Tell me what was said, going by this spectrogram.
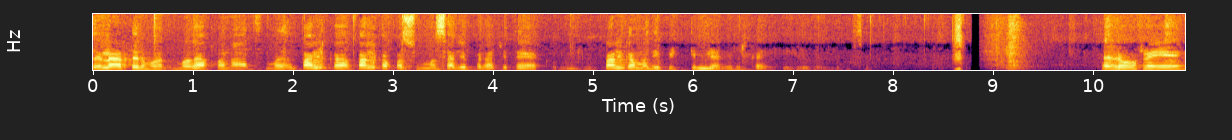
चला तर मग मग आपण आज म पालका पालकापासून मसाले पराठे तयार करून घेऊ. पालकामध्ये पीठ टिमल्याले बरं काय हॅलो फ्रेंड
